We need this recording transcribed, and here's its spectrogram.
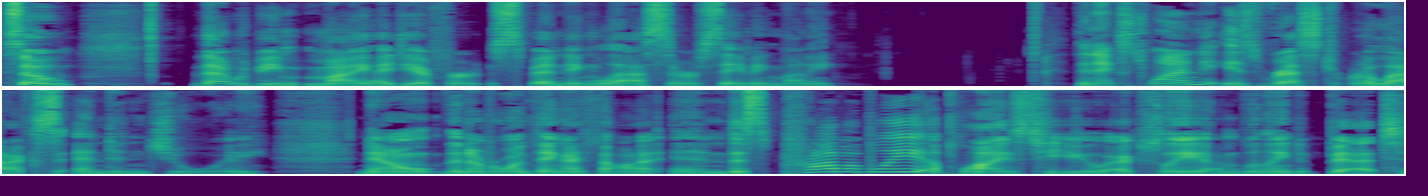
So that would be my idea for spending less or saving money. The next one is rest, relax, and enjoy. Now, the number one thing I thought, and this probably applies to you, actually, I'm willing to bet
